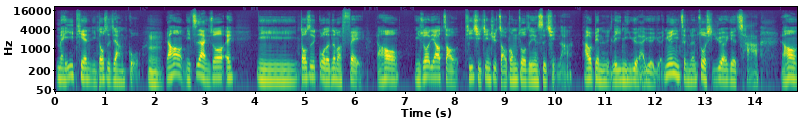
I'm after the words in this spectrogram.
每一天你都是这样过，嗯，然后你自然你说，哎、你都是过得那么废，然后你说要找提起进去找工作这件事情啊，它会变得离你越来越远，因为你整个人作息越来越差，然后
